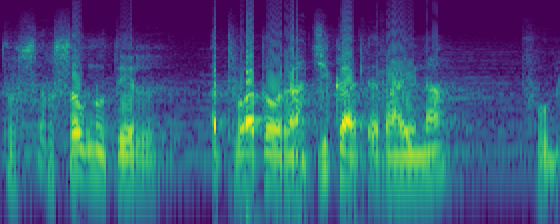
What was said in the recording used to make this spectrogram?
તો સરસવનું તેલ. અથવા તો રાજીકા એટલે રાયના ફૂલ.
